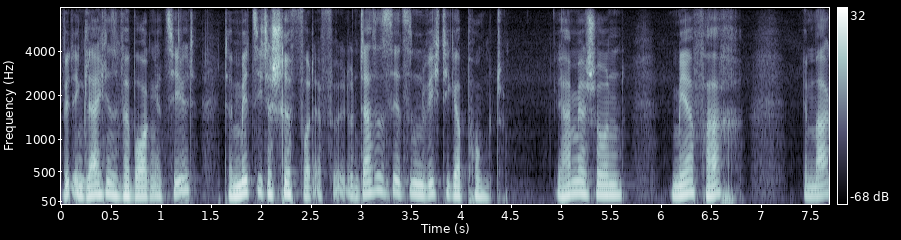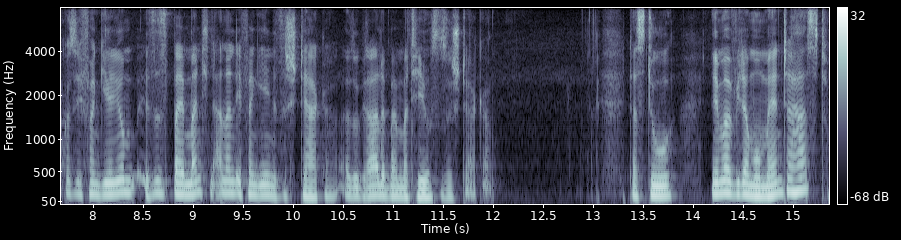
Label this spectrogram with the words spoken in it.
Wird in Gleichnissen verborgen erzählt, damit sich das Schriftwort erfüllt. Und das ist jetzt ein wichtiger Punkt. Wir haben ja schon mehrfach im Markus-Evangelium, es ist bei manchen anderen Evangelien ist es stärker. Also gerade bei Matthäus ist es stärker. Dass du immer wieder Momente hast,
